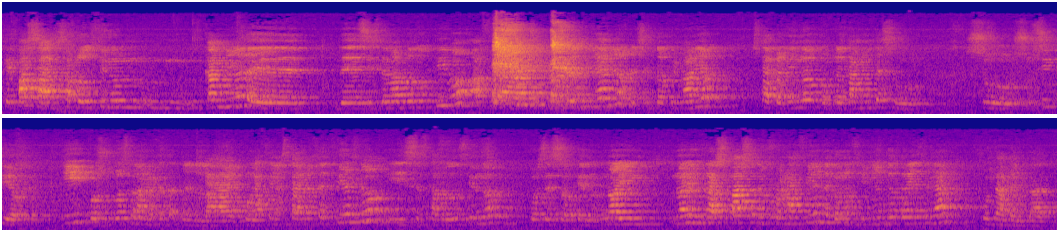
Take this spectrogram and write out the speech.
¿Qué pasa? Se ha producido un, cambio de, de, sistema productivo hacia el sector terciario, el sector primario está perdiendo completamente su, su, sitio. Y, por supuesto, la, la, población está envejeciendo y se está produciendo, pues eso, que no hay, no hay un traspaso de información, de conocimiento tradicional fundamental.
